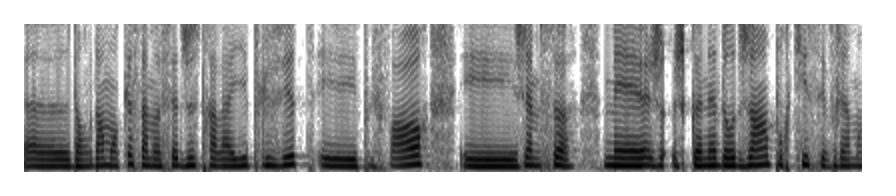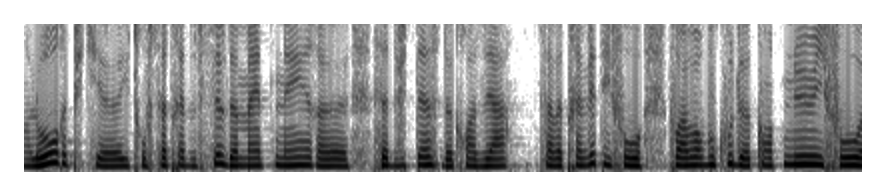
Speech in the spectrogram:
Euh, donc dans mon cas, ça m'a fait juste travailler plus vite et plus fort et j'aime ça. Mais je, connais d'autres gens pour qui c'est vraiment lourd et puis qui euh, trouvent ça très difficile de maintenir euh, cette vitesse de croisière. Ça va très vite. Il faut, avoir beaucoup de contenu. Il faut,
